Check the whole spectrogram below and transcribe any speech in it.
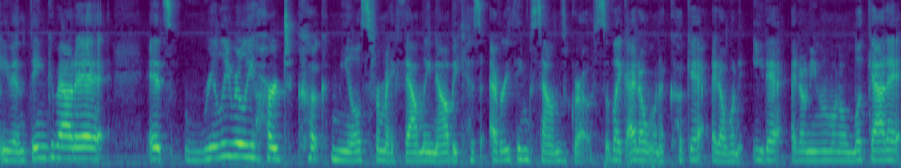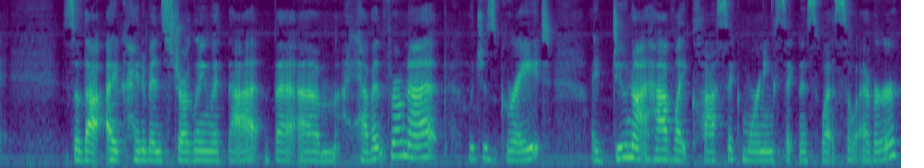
even think about it. It's really, really hard to cook meals for my family now because everything sounds gross. So, like, I don't want to cook it. I don't want to eat it. I don't even want to look at it. So that I've kind of been struggling with that, but um, I haven't thrown up, which is great. I do not have like classic morning sickness whatsoever.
